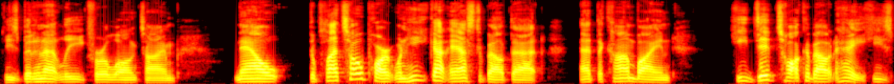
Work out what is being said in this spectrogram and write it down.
He's been in that league for a long time. Now, the plateau part, when he got asked about that at the combine, he did talk about, hey, he's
